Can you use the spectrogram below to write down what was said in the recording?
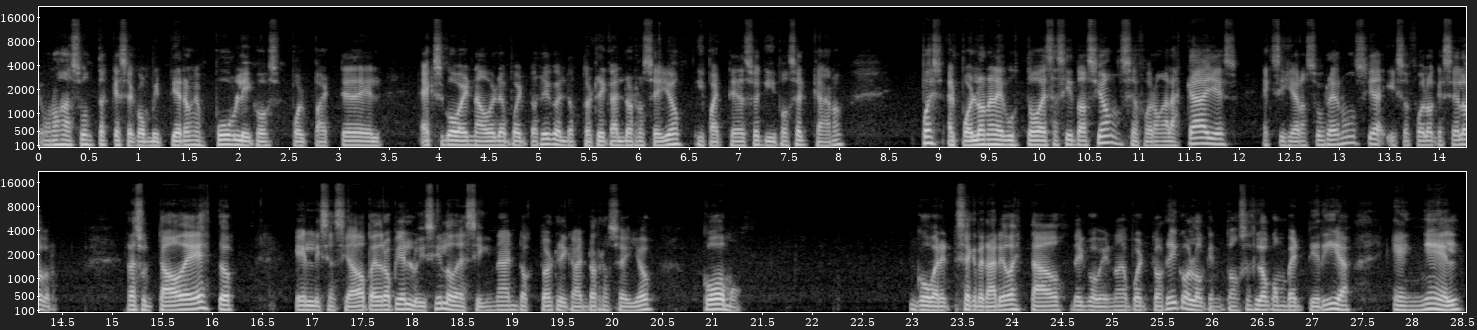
unos asuntos que se convirtieron en públicos por parte del ex gobernador de Puerto Rico, el doctor Ricardo Rosselló, y parte de su equipo cercano. Pues al pueblo no le gustó esa situación, se fueron a las calles, exigieron su renuncia y eso fue lo que se logró. Resultado de esto, el licenciado Pedro Pierluisi lo designa el doctor Ricardo Rosselló como secretario de Estado del gobierno de Puerto Rico, lo que entonces lo convertiría en el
